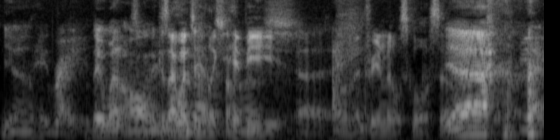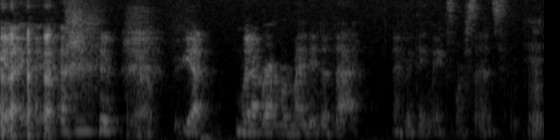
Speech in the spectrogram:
Yeah. hate Right. They went all because I went to like some of hippie us. uh, elementary and middle school. So Yeah. yeah, yeah, yeah, yeah. yeah. Whenever I'm reminded of that, everything makes more sense. Mm.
